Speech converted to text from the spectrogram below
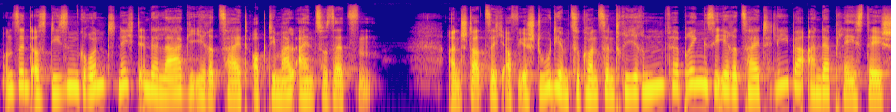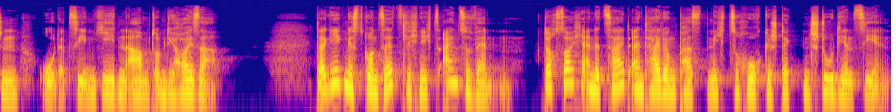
und sind aus diesem Grund nicht in der Lage, ihre Zeit optimal einzusetzen. Anstatt sich auf ihr Studium zu konzentrieren, verbringen sie ihre Zeit lieber an der Playstation oder ziehen jeden Abend um die Häuser. Dagegen ist grundsätzlich nichts einzuwenden. Doch solch eine Zeiteinteilung passt nicht zu hochgesteckten Studienzielen.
